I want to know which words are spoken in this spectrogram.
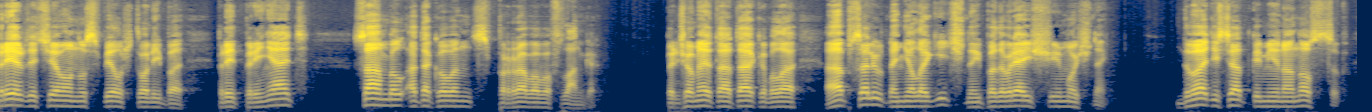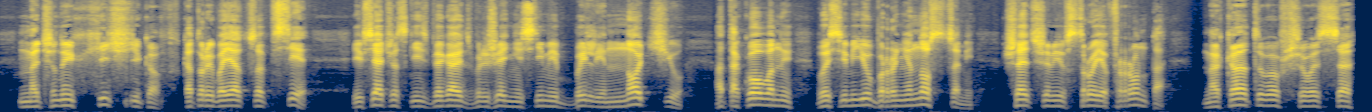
прежде чем он успел что-либо предпринять, сам был атакован с правого фланга. Причем эта атака была абсолютно нелогичной и подавляющей мощной. Два десятка миноносцев, ночных хищников, которые боятся все и всячески избегают сближения с ними, были ночью атакованы восемью броненосцами, шедшими в строе фронта, накатывавшегося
